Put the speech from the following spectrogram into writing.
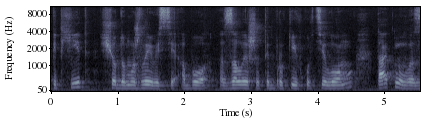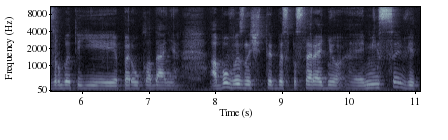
підхід щодо можливості або залишити бруківку в цілому, так ну зробити її переукладання, або визначити безпосередньо е, місце від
